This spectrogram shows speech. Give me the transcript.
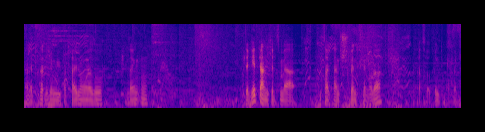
Ja, der tut halt nicht irgendwie Verteidigung oder so senken. Der geht gar nicht jetzt mehr. Und zeigt sein Schwänzchen, oder? Das bringt überhaupt nichts.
